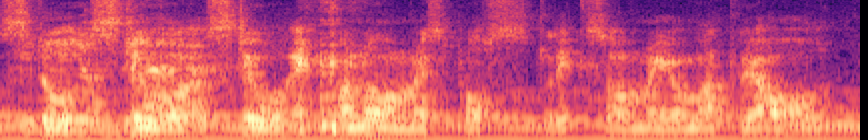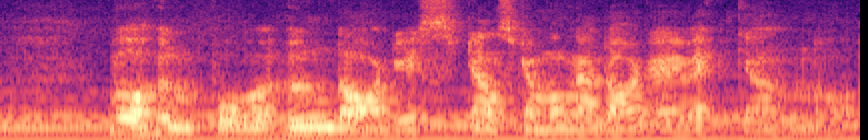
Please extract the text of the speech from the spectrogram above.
stor, jobbigare. stor, stor ekonomisk post liksom i och med att vi har vår hund på hunddagis ganska många dagar i veckan. Och,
